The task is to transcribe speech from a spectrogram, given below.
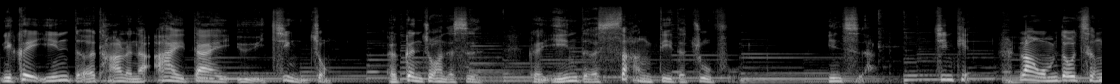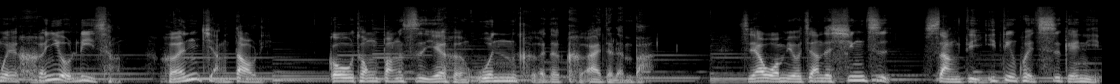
你可以赢得他人的爱戴与敬重，而更重要的是，可以赢得上帝的祝福。因此啊，今天让我们都成为很有立场、很讲道理、沟通方式也很温和的可爱的人吧。只要我们有这样的心智。上帝一定会赐给你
